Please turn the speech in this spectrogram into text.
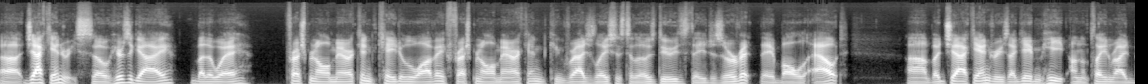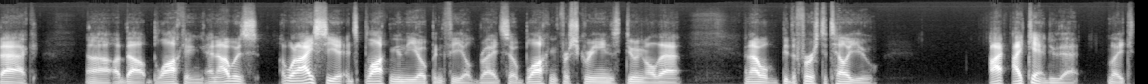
uh, Jack Endries. So here's a guy, by the way, freshman All American, Cade Uluave, freshman All American. Congratulations to those dudes. They deserve it. They balled out. Uh, but Jack Endries, I gave him heat on the plane ride back uh, about blocking. And I was, when I see it, it's blocking in the open field, right? So blocking for screens, doing all that. And I will be the first to tell you, I, I can't do that. Like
